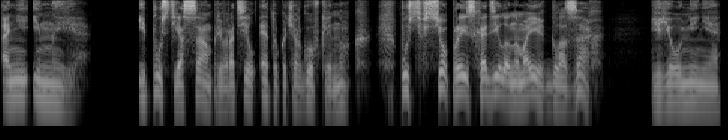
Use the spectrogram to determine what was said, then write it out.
они иные. И пусть я сам превратил эту кочергу в клинок, пусть все происходило на моих глазах — ее умение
